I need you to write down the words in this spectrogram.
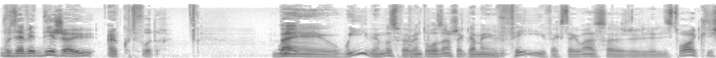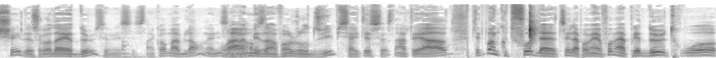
vous avez déjà eu un coup de foudre? Ben oui, mais moi, ça fait 23 ans que je suis avec la même fille. Fait que c'était vraiment ça. L'histoire cliché de secondaire 2, c'est c'est- c'est encore ma blonde. Annie, C'est Wow. un de mes enfants aujourd'hui. Puis ça a été ça, c'était en théâtre. Peut-être pas un coup de foudre la, tu sais, la première fois, mais après deux, trois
